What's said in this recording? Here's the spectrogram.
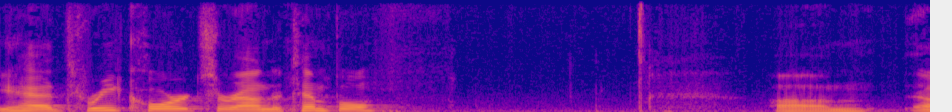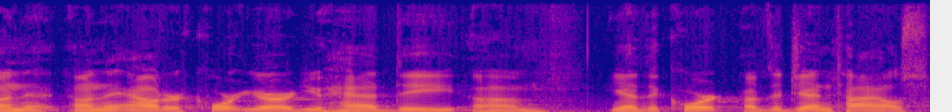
you had three courts around the temple. Um, on the on the outer courtyard, you had the um, you had the court of the Gentiles,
